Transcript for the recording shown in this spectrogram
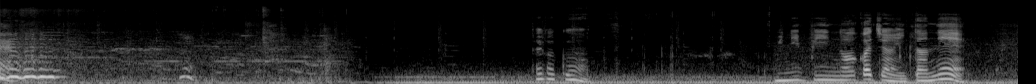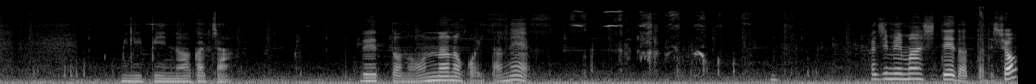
ね大河くんミニピンの赤ちゃんいたね。ミニピンの赤ちゃん。レッドの女の子いたね。はじめましてだったでしょ？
